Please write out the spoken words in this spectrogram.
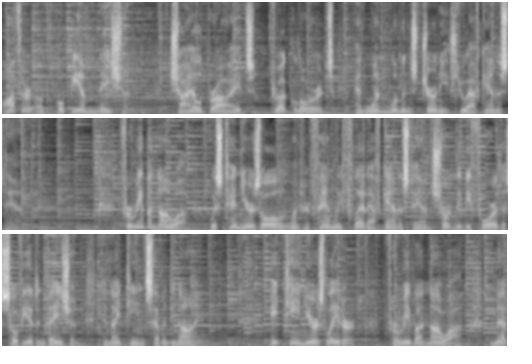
author of Opium Nation Child Brides, Drug Lords, and One Woman's Journey Through Afghanistan. Fariba Nawa was 10 years old when her family fled Afghanistan shortly before the Soviet invasion in 1979. 18 years later, Fariba Nawa met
